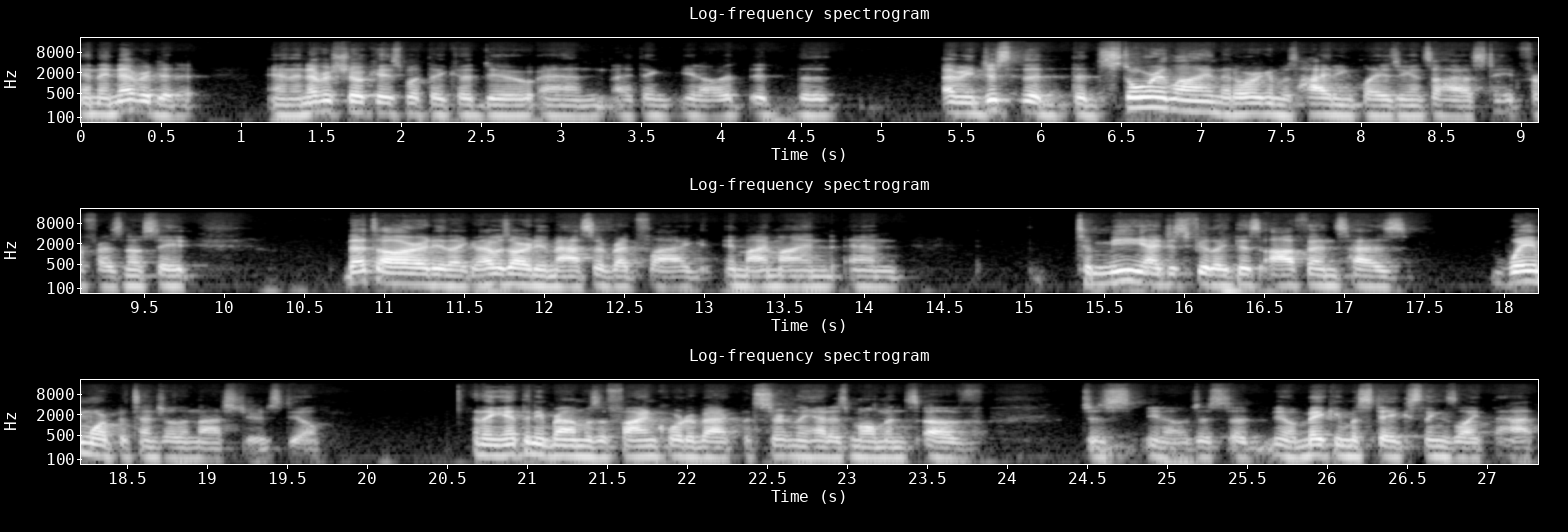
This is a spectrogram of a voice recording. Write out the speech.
and they never did it, and they never showcased what they could do. And I think you know it, it, the, I mean, just the the storyline that Oregon was hiding plays against Ohio State for Fresno State, that's already like that was already a massive red flag in my mind. And to me, I just feel like this offense has way more potential than last year's deal. I think Anthony Brown was a fine quarterback, but certainly had his moments of just you know just uh, you know making mistakes, things like that.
